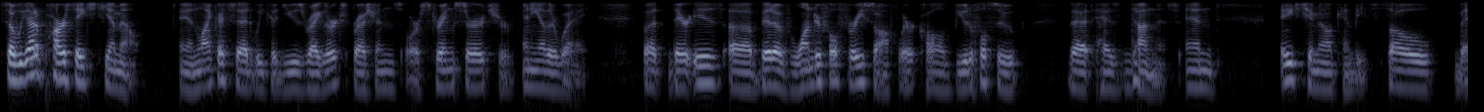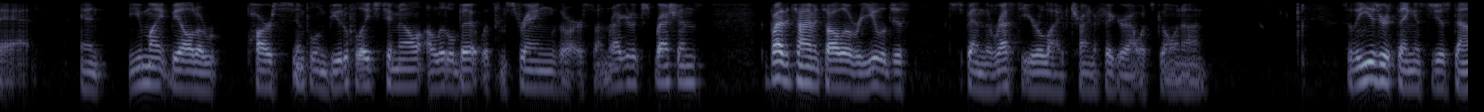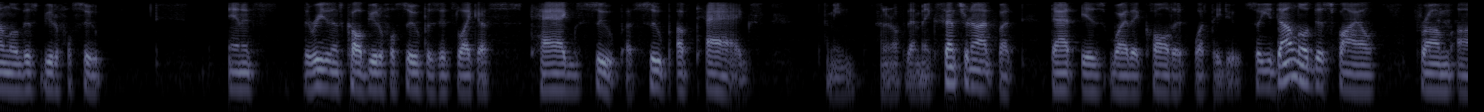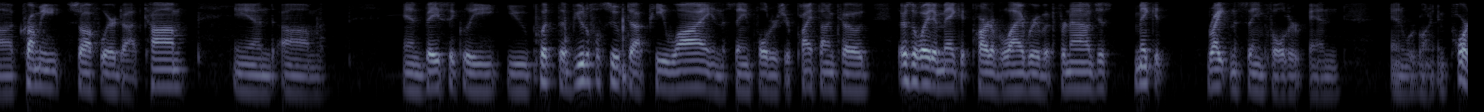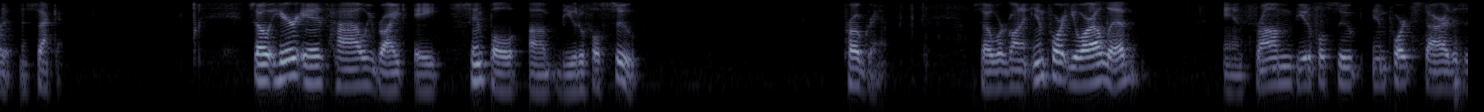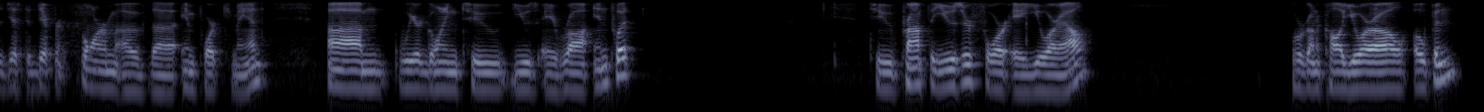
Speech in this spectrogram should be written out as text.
so we got to parse HTML. And like I said, we could use regular expressions or string search or any other way. But there is a bit of wonderful free software called Beautiful Soup that has done this. And HTML can be so bad. And you might be able to parse simple and beautiful HTML a little bit with some strings or some regular expressions. But by the time it's all over, you will just spend the rest of your life trying to figure out what's going on. So the easier thing is to just download this beautiful soup. And it's the reason it's called beautiful soup is it's like a tag soup, a soup of tags. I mean, I don't know if that makes sense or not, but that is why they called it what they do. So you download this file from uh, crummysoftware.com, and um, and basically you put the beautifulsoup.py in the same folder as your Python code. There's a way to make it part of a library, but for now, just make it right in the same folder, and and we're going to import it in a second. So here is how we write a simple uh, beautiful soup program. So we're going to import URL lib, and from Beautiful Soup import star, this is just a different form of the import command. Um, we are going to use a raw input to prompt the user for a URL. We're going to call URL open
